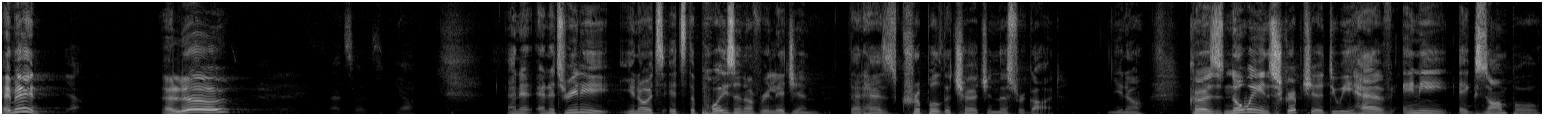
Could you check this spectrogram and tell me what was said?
Amen? Yeah. Hello? That's it. Yeah. And it, and it's really, you know, it's it's the poison of religion that has crippled the church in this regard. You know? Because nowhere in scripture do we have any example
